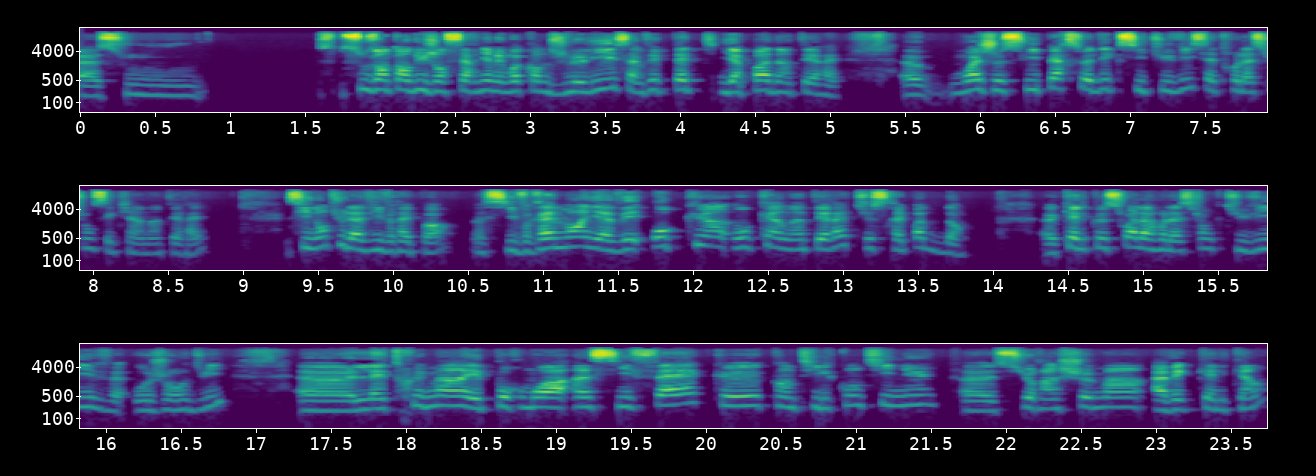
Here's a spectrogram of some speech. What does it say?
Euh, sous sous-entendu, j'en sais rien, mais moi quand je le lis, ça me fait peut-être il n'y a pas d'intérêt. Euh, moi, je suis persuadée que si tu vis cette relation, c'est qu'il y a un intérêt. Sinon, tu la vivrais pas. Si vraiment il y avait aucun aucun intérêt, tu serais pas dedans. Euh, quelle que soit la relation que tu vives aujourd'hui, euh, l'être humain est pour moi ainsi fait que quand il continue euh, sur un chemin avec quelqu'un,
